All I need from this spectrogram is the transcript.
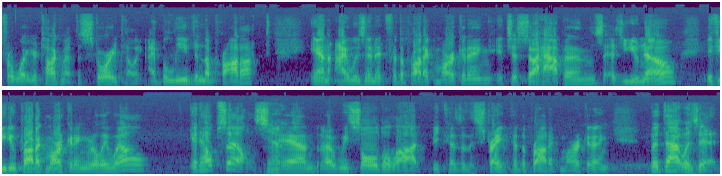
for what you're talking about, the storytelling. I believed in the product and I was in it for the product marketing. It just so happens, as you know, if you do product marketing really well, it helps sales. Yeah. And uh, we sold a lot because of the strength of the product marketing. But that was it.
